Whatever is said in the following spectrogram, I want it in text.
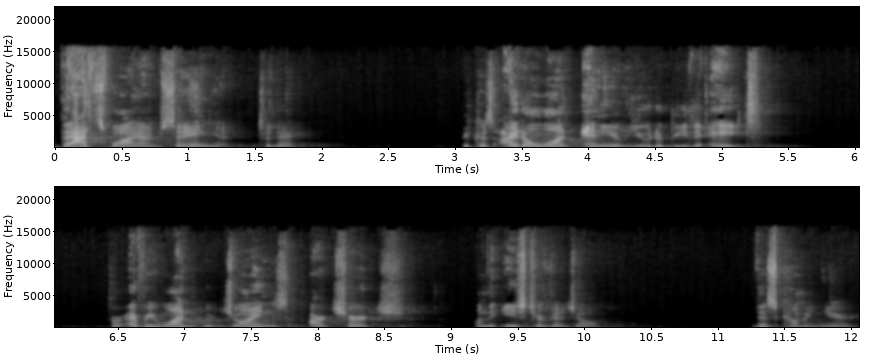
That's why I'm saying it today. Because I don't want any of you to be the eight for everyone who joins our church on the Easter Vigil this coming year.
